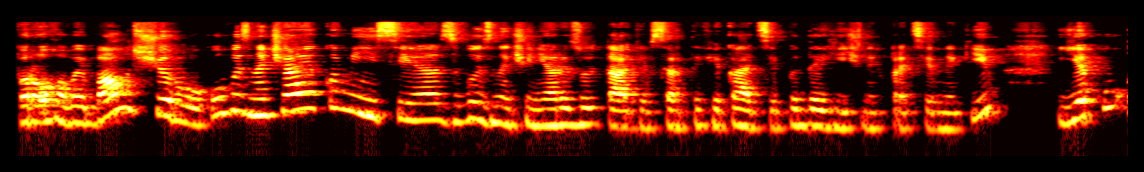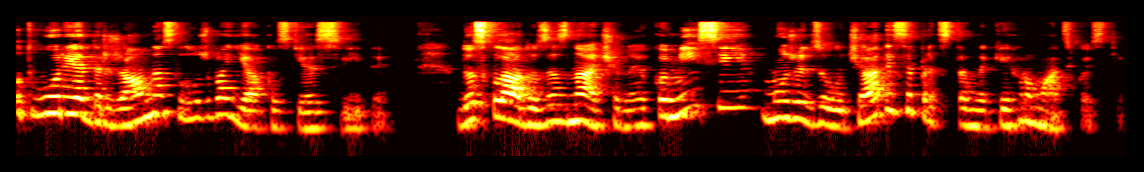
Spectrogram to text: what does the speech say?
Пороговий бал щороку визначає комісія з визначення результатів сертифікації педагогічних працівників, яку утворює Державна служба якості освіти. До складу зазначеної комісії можуть залучатися представники громадськості.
